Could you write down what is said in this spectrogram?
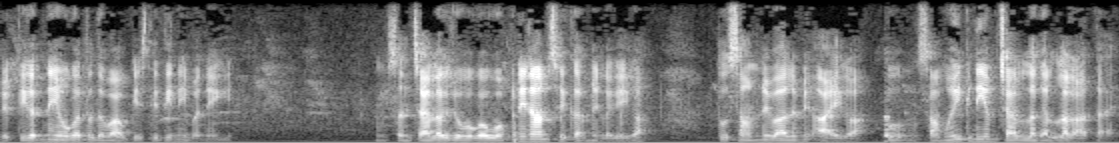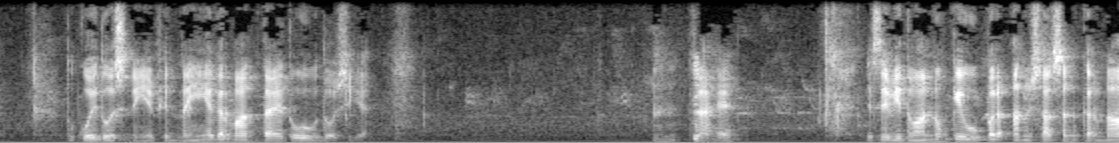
व्यक्तिगत नहीं होगा तो दबाव की स्थिति नहीं बनेगी। संचालक जो होगा वो अपने नाम से करने लगेगा तो सामने वाले में आएगा। तो सामूहिक नियम चाल लगा, लगाता है। तो कोई दोष नहीं है। फिर नहीं अगर मानता है तो वो दोषी है। ना है? जैसे विद्वानों के ऊपर अनुशासन करना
